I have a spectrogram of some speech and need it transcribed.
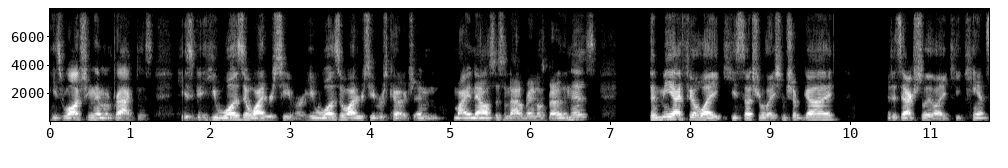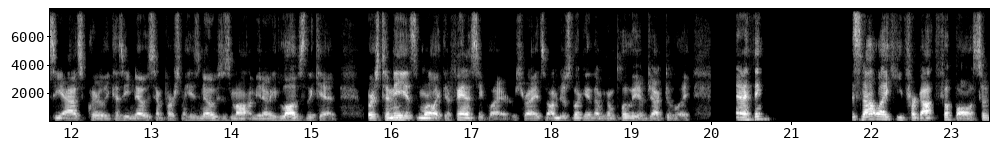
He's watching them in practice. He's he was a wide receiver. He was a wide receivers coach. And my analysis on Adam Randall is better than his. To me, I feel like he's such a relationship guy that it's actually like he can't see as clearly because he knows him personally. He knows his mom, you know, he loves the kid. Whereas to me, it's more like they're fantasy players, right? So I'm just looking at them completely objectively. And I think it's not like he forgot football. So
